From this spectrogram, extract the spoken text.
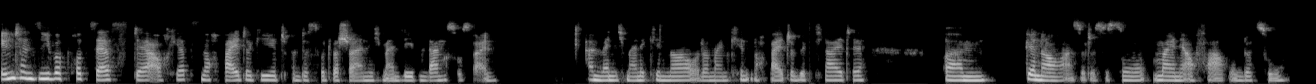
intensiver Prozess, der auch jetzt noch weitergeht und das wird wahrscheinlich mein Leben lang so sein, wenn ich meine Kinder oder mein Kind noch weiter begleite. Ähm, genau, also das ist so meine Erfahrung dazu.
